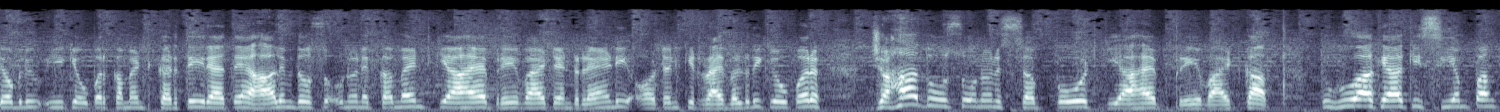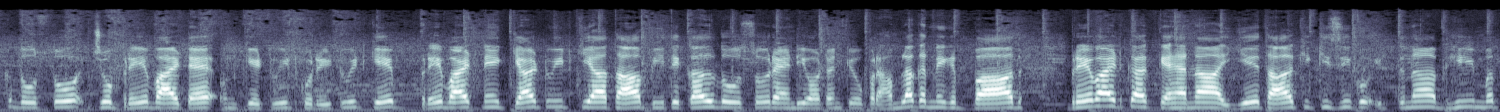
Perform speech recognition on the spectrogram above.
डब्ल्यू ई के ऊपर कमेंट करते ही रहते हैं। हाल ही में दोस्तों, उन्होंने कमेंट किया है Bray Wyatt and Randy Orton की राइवलरी के ऊपर, जहाँ दोस्तों, उन्होंने सपोर्ट किया है ब्रे वाइट का तो हुआ क्या कि सीएम पंक दोस्तों, जो ब्रे वाइट है, उनके ट्वीट को रीट्वीट के ब्रे वाइट ने क्या ट्वीट किया था? बीते कल, दोस्तों रैंडी ऑटन के ऊपर हमला करने के बाद ब्रे वाइट का कहना ये था कि किसी को इतना भी मत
